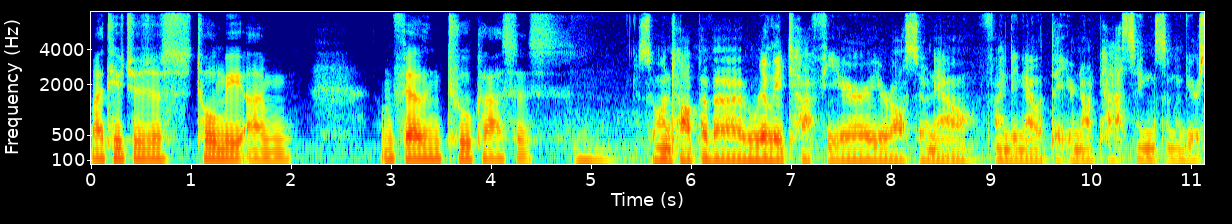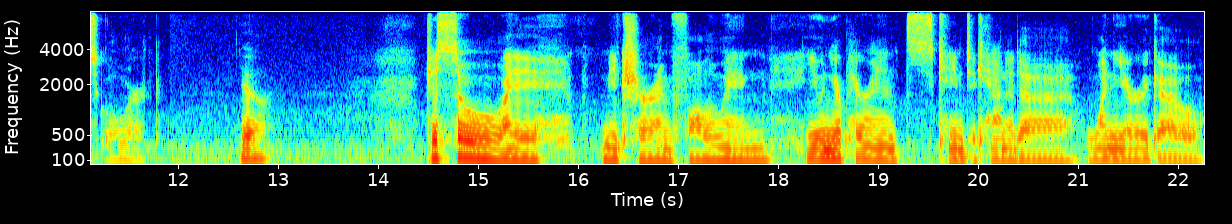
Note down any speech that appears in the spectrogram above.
my teacher just told me I'm, I'm failing two classes. So on top of a really tough year, you're also now finding out that you're not passing some of your schoolwork. Yeah. Just so I make sure I'm following, you and your parents came to Canada one year ago,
